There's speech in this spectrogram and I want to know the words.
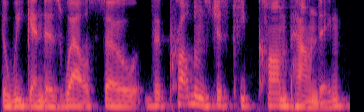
the weekend as well. So the problems just keep compounding.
